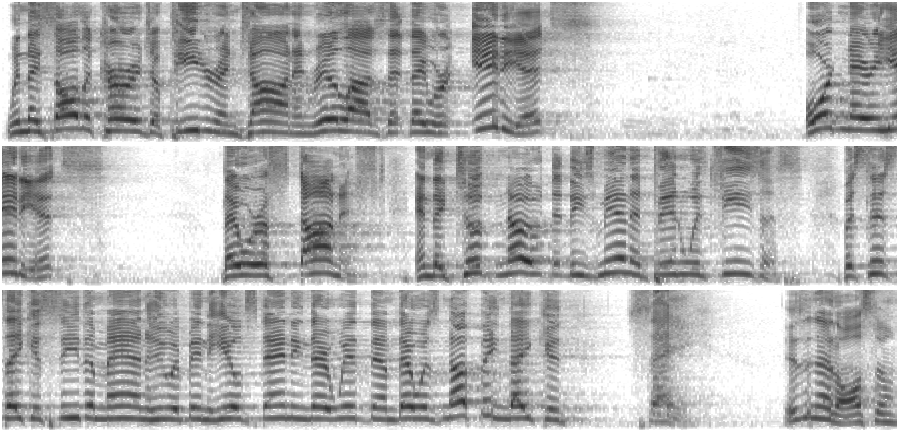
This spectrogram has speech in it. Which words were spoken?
when they saw the courage of Peter and John and realized that they were idiots, ordinary idiots, they were astonished and they took note that these men had been with Jesus. But since they could see the man who had been healed standing there with them, there was nothing they could say. Isn't that awesome?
